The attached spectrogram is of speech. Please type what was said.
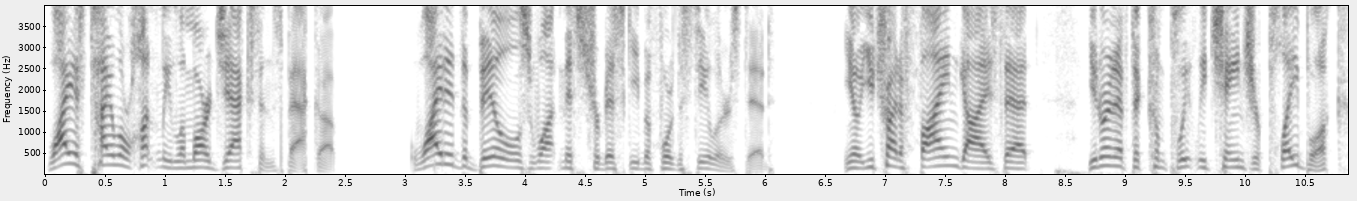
Why is Tyler Huntley Lamar Jackson's backup? Why did the Bills want Mitch Trubisky before the Steelers did? You know, you try to find guys that you don't have to completely change your playbook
